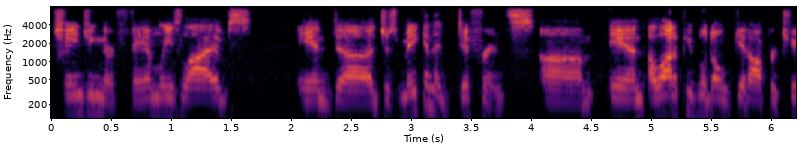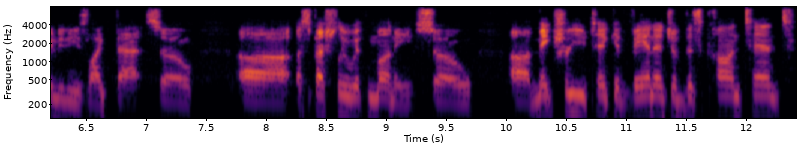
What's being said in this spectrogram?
changing their families' lives, and uh, just making a difference. Um, and a lot of people don't get opportunities like that. So, uh, especially with money. So, uh, make sure you take advantage of this content.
